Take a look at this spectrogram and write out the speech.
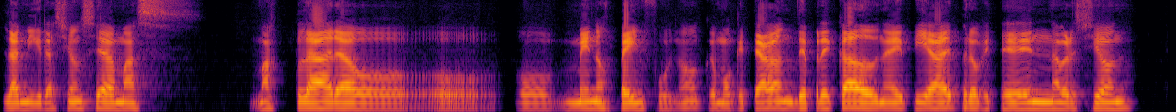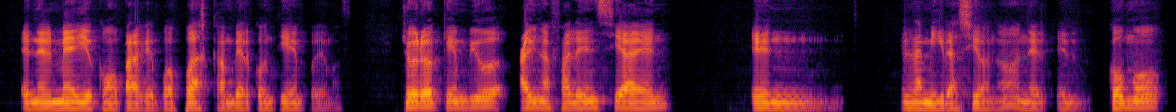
la migración sea más, más clara o, menos painful, ¿no? Como que te hagan deprecado una API, pero que te den una versión en el medio como para que puedas cambiar con tiempo y demás. Yo creo que en Vue hay una falencia en, en, la migración, ¿no? En el, el cómo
